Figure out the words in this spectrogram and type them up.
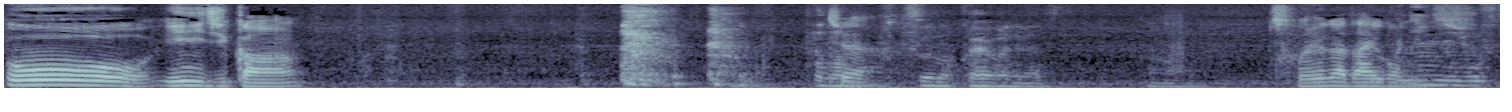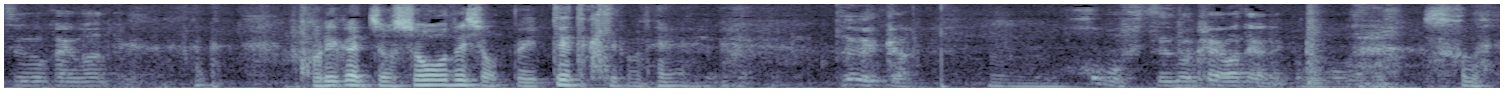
おおいい時間。頭が普通の会話になってそれが醍醐味普通の会話だったけこれが序章でしょと言ってたけどね、どというかうん、ほぼ普通の会話だよねこの放送。そうだね。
